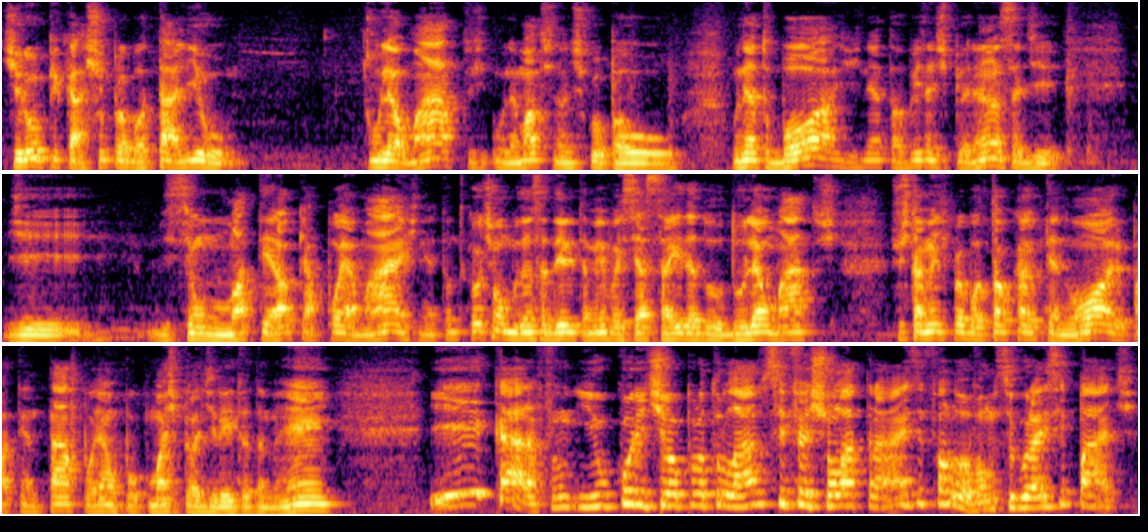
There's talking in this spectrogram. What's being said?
tirou o Pikachu para botar ali o o Léo Matos, o Léo Matos não, desculpa, o, o Neto Borges, né? Talvez na esperança de, de, de ser um lateral que apoia mais, né? Tanto que a última mudança dele também vai ser a saída do Léo Matos justamente para botar o Caio Tenório, para tentar apoiar um pouco mais pela direita também. E, cara, foi, e o Curitiba, por outro lado, se fechou lá atrás e falou: vamos segurar esse empate,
